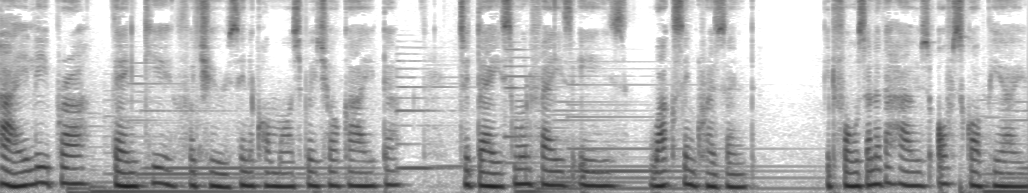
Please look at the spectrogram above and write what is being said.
Hi Libra, thank you for choosing the Common Spiritual Guide. Today's moon phase is waxing crescent. It falls under the house of Scorpio.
